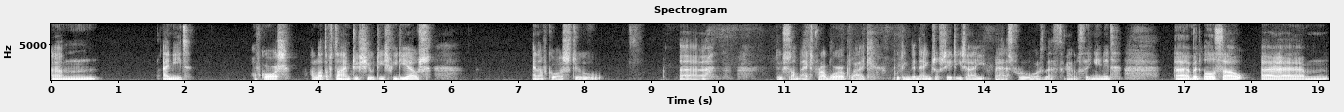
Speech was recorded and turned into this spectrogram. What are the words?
Um, I need, of course, a lot of time to shoot these videos. And of course to uh, do some extra work like putting the names of cities I pass through or that kind of thing in it. Uh, but also um,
